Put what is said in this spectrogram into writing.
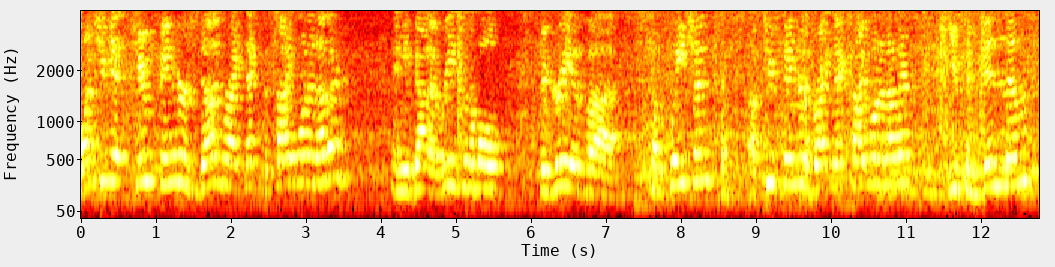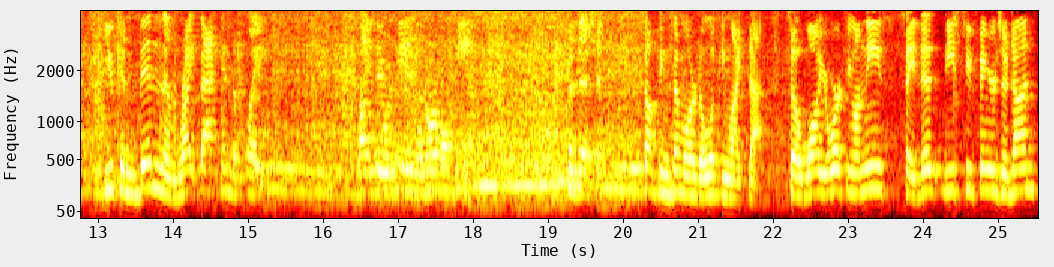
Once you get two fingers done right next to side one another and you've got a reasonable degree of uh, completion of two fingers right next side one another, you can bend them, you can bend them right back into place like they would be in the normal hand position. Something similar to looking like that. So while you're working on these, say this, these two fingers are done,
